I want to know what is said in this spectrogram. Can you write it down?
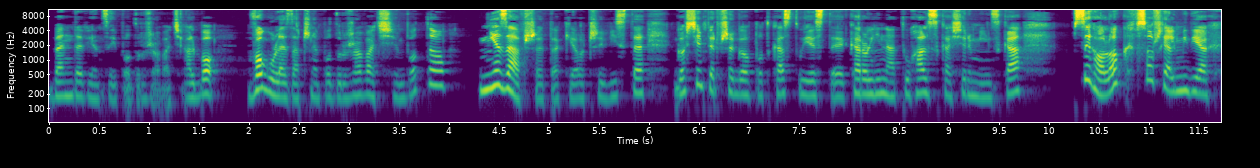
będę więcej podróżować albo w ogóle zacznę podróżować, bo to nie zawsze takie oczywiste. Gościem pierwszego podcastu jest Karolina Tuchalska-Siermińska, psycholog, w social mediach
